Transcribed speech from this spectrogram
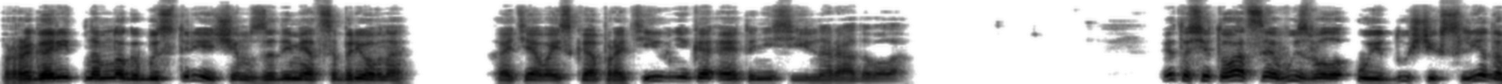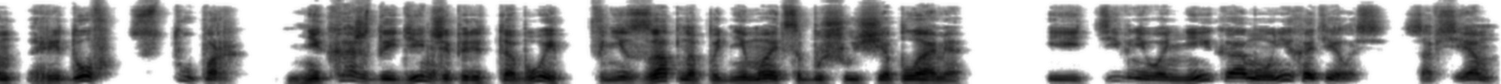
прогорит намного быстрее, чем задымятся бревна, хотя войска противника это не сильно радовало. Эта ситуация вызвала у идущих следом рядов ступор. Не каждый день же перед тобой внезапно поднимается бушующее пламя и идти в него никому не хотелось. Совсем.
